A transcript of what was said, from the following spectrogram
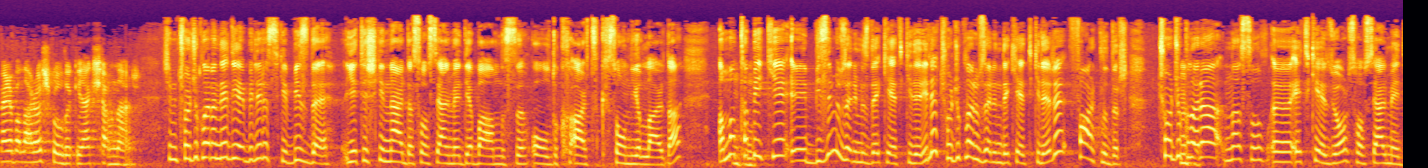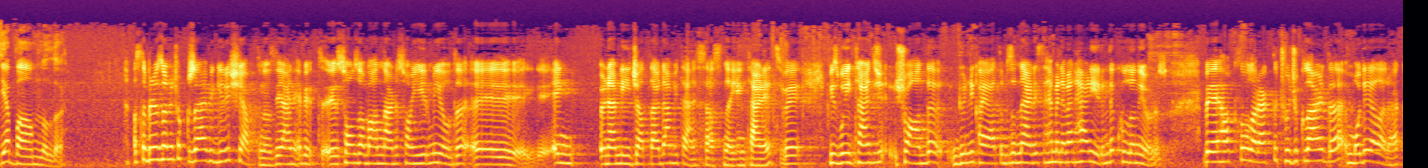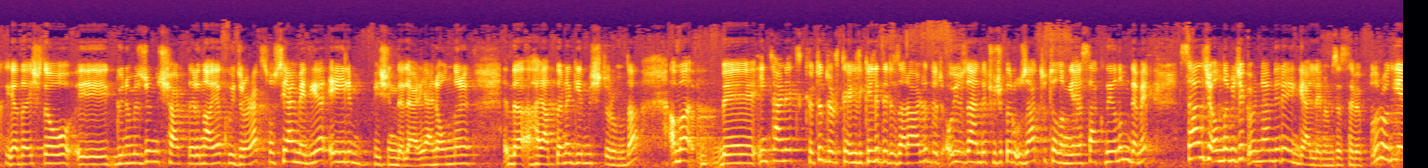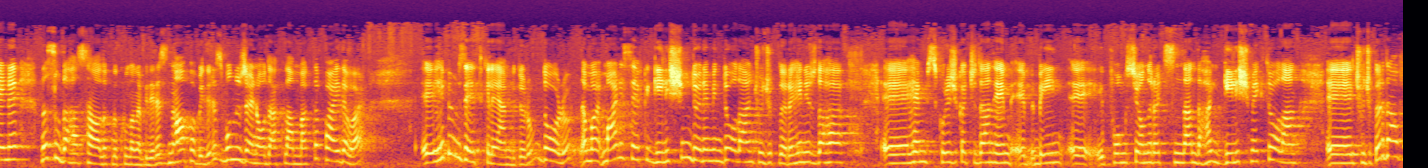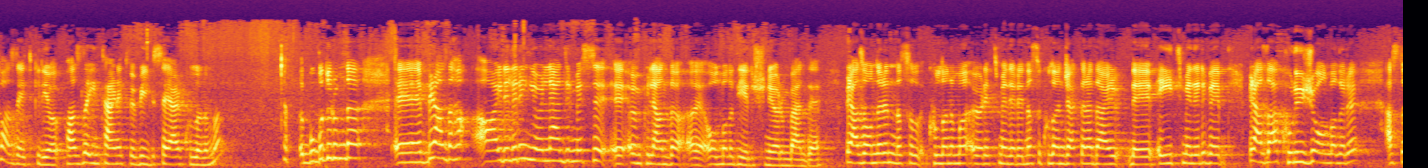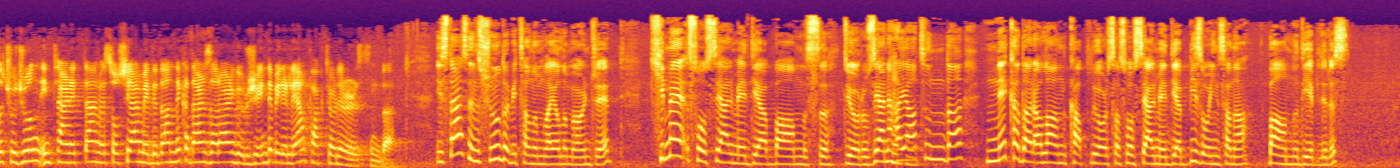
Merhabalar, hoş bulduk. İyi akşamlar. Şimdi çocuklara ne diyebiliriz ki biz de yetişkinler de sosyal medya bağımlısı olduk artık son yıllarda. Ama tabii ki e, bizim üzerimizdeki etkileriyle çocuklar üzerindeki etkileri farklıdır. Çocuklara nasıl e, etki ediyor sosyal medya bağımlılığı? Aslında biraz önce çok güzel bir giriş yaptınız. Yani evet e, son zamanlarda son 20 yılda en önemli icatlardan bir tanesi aslında internet ve biz bu interneti şu anda günlük hayatımızın neredeyse hemen hemen her yerinde kullanıyoruz. Ve haklı olarak da çocuklar da model alarak ya da işte o e, günümüzün şartlarına ayak uydurarak sosyal medya eğilim peşindeler. Yani onları da hayatlarına girmiş durumda. Ama e, internet kötüdür, tehlikelidir, zararlıdır. O yüzden de çocukları uzak tutalım, yasaklayalım demek sadece alınabilecek önlemleri engellememize sebep olur. Onun yerine nasıl daha sağlıklı kullanabiliriz, ne yapabiliriz? Bunun üzerine odaklanmakta fayda var. E, hepimizi etkileyen bir durum doğru ama maalesef ki gelişim döneminde olan çocukları henüz daha e, hem psikolojik açıdan hem e, beyin fonksiyonları açısından daha gelişmekte olan çocukları daha fazla etkiliyor fazla internet ve bilgisayar kullanımı. Bu, bu durumda e, biraz daha ailelerin yönlendirmesi e, ön planda e, olmalı diye düşünüyorum ben de. Biraz onların nasıl kullanımı öğretmeleri, nasıl kullanacaklarına dair e, eğitmeleri ve biraz daha koruyucu olmaları aslında çocuğun internetten ve sosyal medyadan ne kadar zarar göreceğini de belirleyen faktörler arasında. İsterseniz şunu da bir tanımlayalım önce kime sosyal medya bağımlısı diyoruz? Yani hayatında ne kadar alan kaplıyorsa sosyal medya biz o insana bağımlı diyebiliriz?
